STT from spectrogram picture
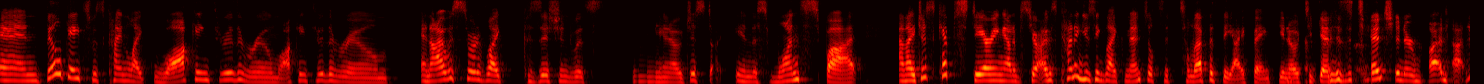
And Bill Gates was kind of like walking through the room, walking through the room. And I was sort of like positioned with, you know, just in this one spot. And I just kept staring at him. I was kind of using like mental t- telepathy, I think, you know, to get his attention or whatnot.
